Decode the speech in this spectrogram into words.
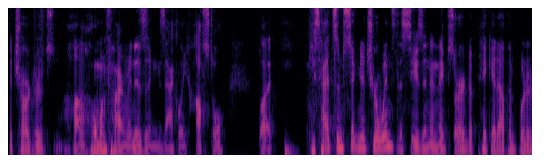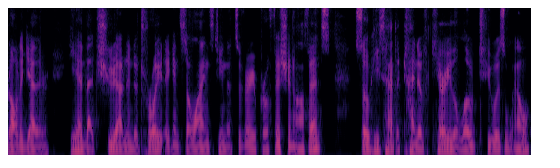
the Chargers' home environment isn't exactly hostile, but he's had some signature wins this season and they've started to pick it up and put it all together. He had that shootout in Detroit against a Lions team that's a very proficient offense. So he's had to kind of carry the load too as well.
